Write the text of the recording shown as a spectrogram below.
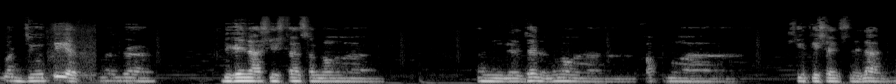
mag-duty at mag, ah, bigay na assistance sa mga ano nila dyan, ano, mga, mga citizens nila. No?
